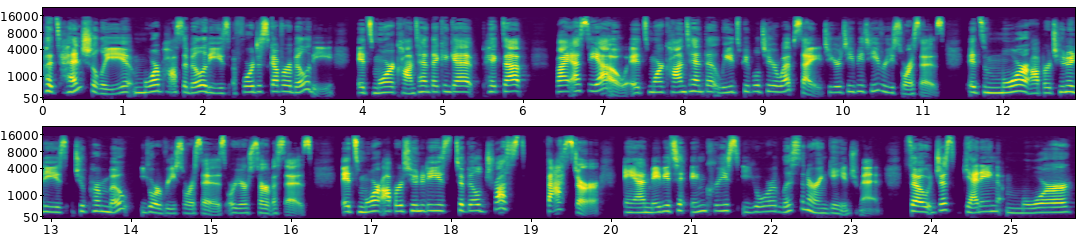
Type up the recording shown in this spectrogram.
potentially more possibilities for discoverability. It's more content that can get picked up by SEO. It's more content that leads people to your website, to your TPT resources. It's more opportunities to promote your resources or your services. It's more opportunities to build trust faster and maybe to increase your listener engagement. So just getting more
